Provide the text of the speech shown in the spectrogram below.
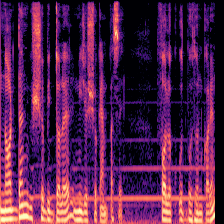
নর্দার্ন বিশ্ববিদ্যালয়ের নিজস্ব ক্যাম্পাসে। ফলক উদ্বোধন করেন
